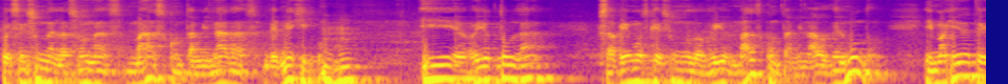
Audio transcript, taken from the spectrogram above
pues es una de las zonas más contaminadas de México. Y el río Tula sabemos que es uno de los ríos más contaminados del mundo. Imagínate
